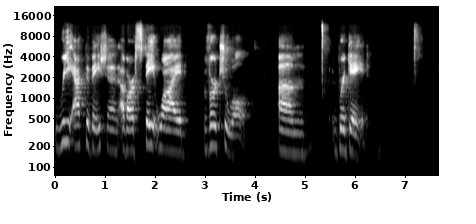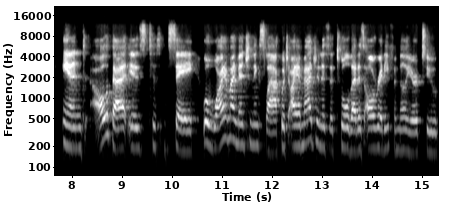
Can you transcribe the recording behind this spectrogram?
reactivation of our statewide virtual um, brigade. And all of that is to say, well, why am I mentioning Slack, which I imagine is a tool that is already familiar to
